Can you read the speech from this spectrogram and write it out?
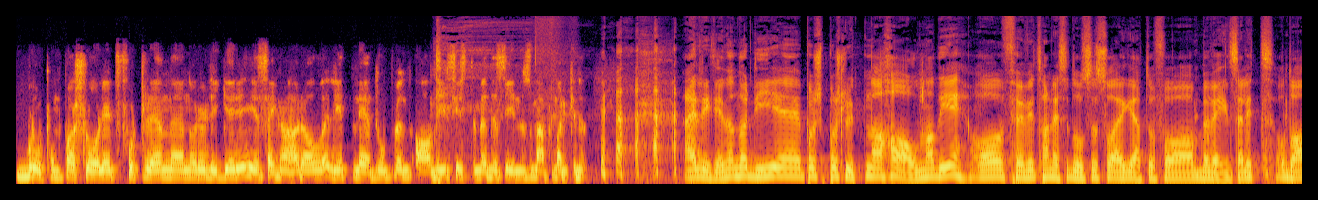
blodpumpa slår litt fortere enn når du ligger i senga, Harald, litt neddopet av de siste medisinene som er på markedet. Det er riktig. Når de, eh, på, på slutten av halen av de, og før vi tar neste dose, så er det greit å få beveget seg litt. Og da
